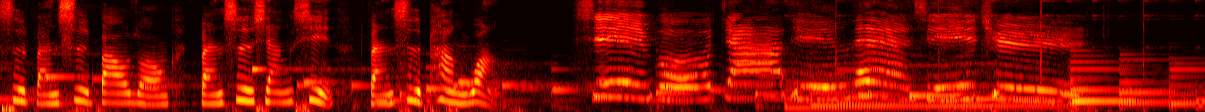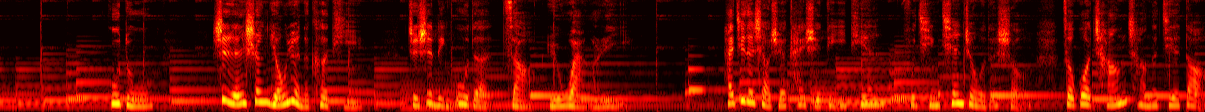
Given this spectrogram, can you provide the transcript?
是凡事包容，凡事相信，凡事盼望。幸福家庭练习曲。孤独是人生永远的课题，只是领悟的早与晚而已。还记得小学开学第一天，父亲牵着我的手走过长长的街道，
